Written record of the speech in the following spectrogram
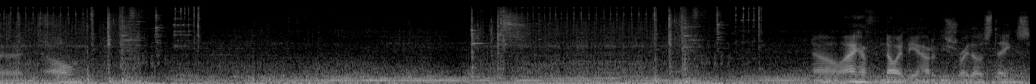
Uh, no. No, I have no idea how to destroy those things.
